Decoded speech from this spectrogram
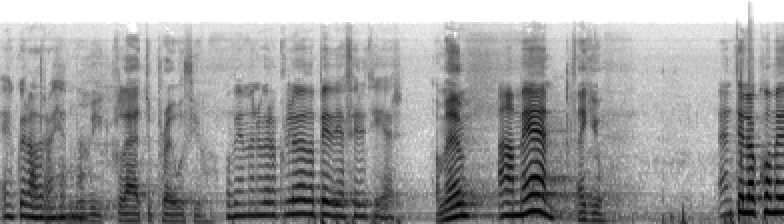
einhver aðra hérna. We'll be glad to pray with you. Og við munum vera glöð að byggja fyrir þér. Amen. Amen. Thank you. Endilega komið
